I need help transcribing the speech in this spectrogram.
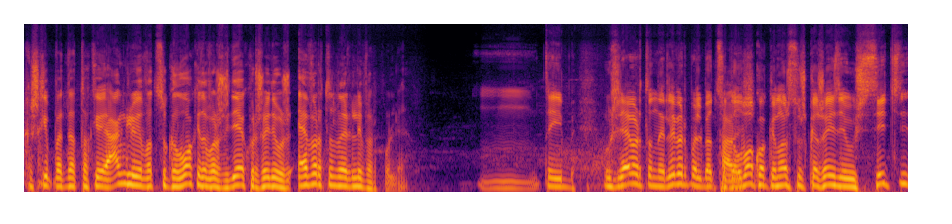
kažkaip net tokioje Anglijoje, vad sugalvokit dabar žaidėjai, kur žaidė už Evertoną ir Liverpoolį. Tai už Everton ir Liverpool, bet sugalvo kokį nors už ką žaidė už City,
